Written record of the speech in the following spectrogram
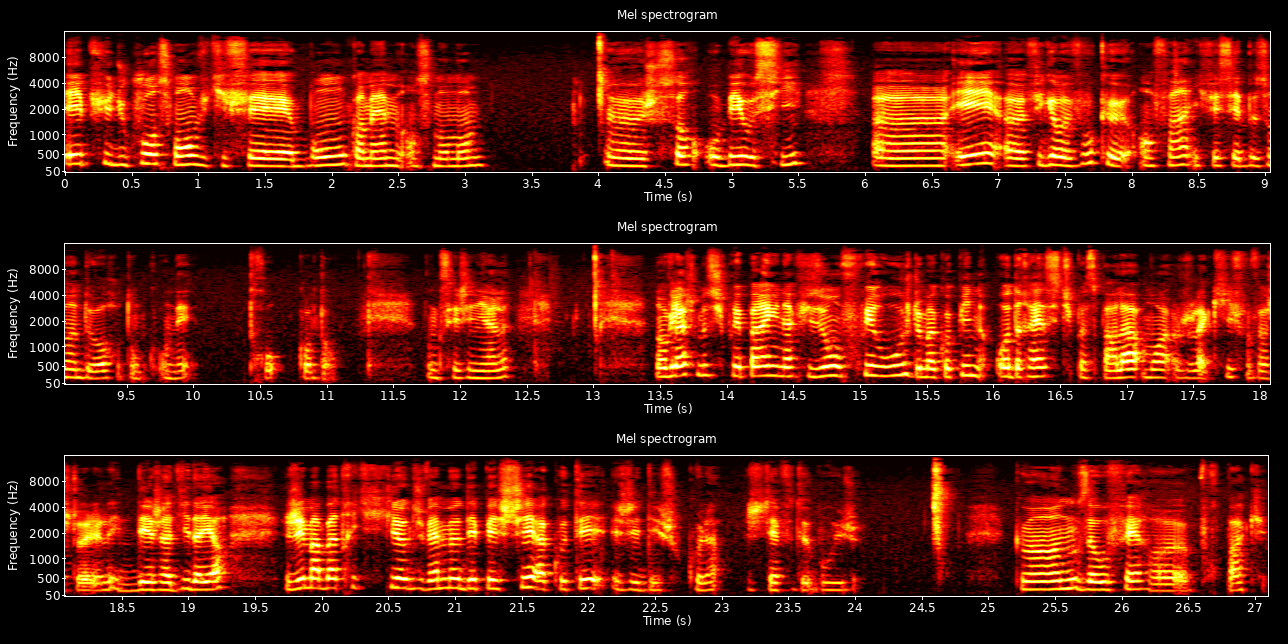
Et puis du coup en ce moment vu qu'il fait bon quand même en ce moment, je sors OB aussi. Et figurez-vous que enfin il fait ses besoins dehors donc on est trop content. Donc c'est génial. Donc là, je me suis préparé une infusion aux fruits rouges de ma copine Audrey. Si tu passes par là, moi je la kiffe. Enfin, je te l'ai déjà dit d'ailleurs. J'ai ma batterie qui clignote, je vais me dépêcher. À côté, j'ai des chocolats Jeff de Bruges que maman nous a offert euh, pour Pâques.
